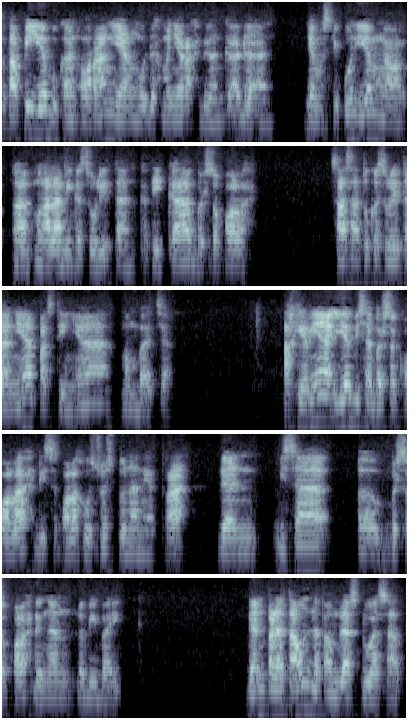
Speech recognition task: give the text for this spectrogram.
Tetapi ia bukan orang yang mudah menyerah dengan keadaan. Ya meskipun ia mengalami kesulitan ketika bersekolah. Salah satu kesulitannya pastinya membaca. Akhirnya ia bisa bersekolah di sekolah khusus tunanetra dan bisa e, bersekolah dengan lebih baik. Dan pada tahun 1821,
